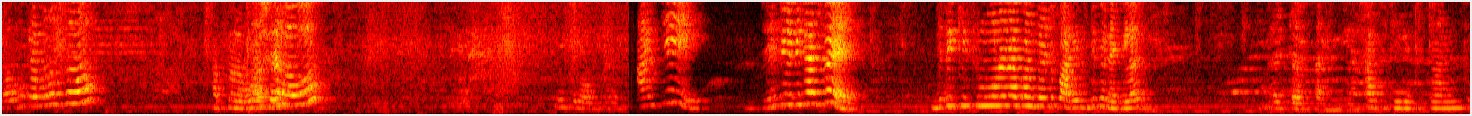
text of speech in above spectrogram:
বাবু কেমন আছো? আপনারা বসে বাবু। আন্টি যে একটু এদিকে আসবে যদি কিছু মনে না করেন একটু পানি দিবেন এক গ্লাস। আচ্ছা ঠিক আছে একটু আনেন তো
